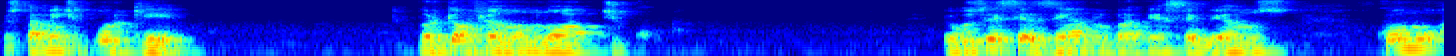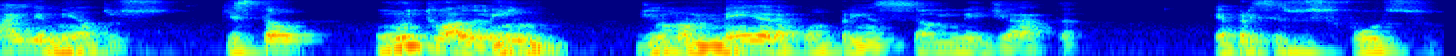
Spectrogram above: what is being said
Justamente por quê? Porque é um fenômeno óptico. Eu uso esse exemplo para percebermos como há elementos que estão muito além de uma mera compreensão imediata. É preciso esforço,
